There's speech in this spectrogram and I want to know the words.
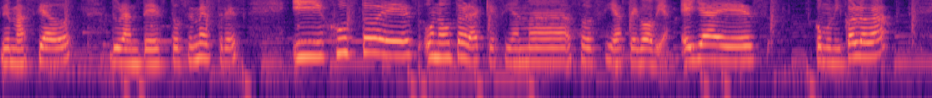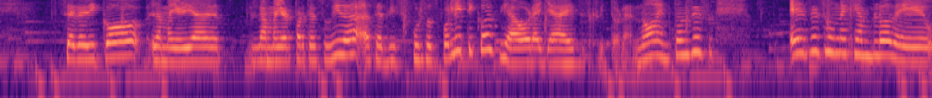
demasiado durante estos semestres. Y justo es una autora que se llama Sofía Segovia. Ella es comunicóloga, se dedicó la mayoría la mayor parte de su vida a hacer discursos políticos y ahora ya es escritora, ¿no? Entonces, ese es un ejemplo de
